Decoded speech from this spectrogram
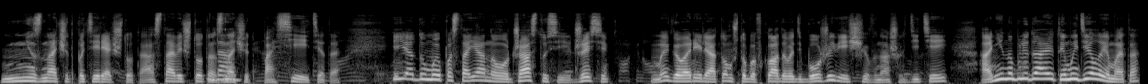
не значит потерять что-то. Оставить что-то Да. значит посеять это. И я думаю, постоянно о Джастусе и Джесси мы говорили о том, чтобы вкладывать Божьи вещи в наших детей. Они наблюдают, и мы делаем это,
